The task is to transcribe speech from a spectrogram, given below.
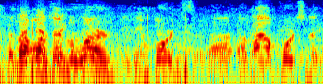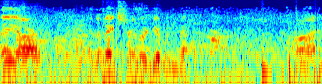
Because I want them to learn the importance uh, of how fortunate they are and to make sure they're giving back. All right?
